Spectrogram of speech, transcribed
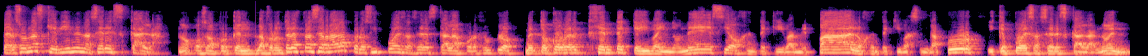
personas que vienen a hacer escala, ¿no? O sea, porque la frontera está cerrada, pero sí puedes hacer escala. Por ejemplo, me tocó ver gente que iba a Indonesia o gente que iba a Nepal o gente que iba a Singapur y que puedes hacer escala, ¿no? En,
